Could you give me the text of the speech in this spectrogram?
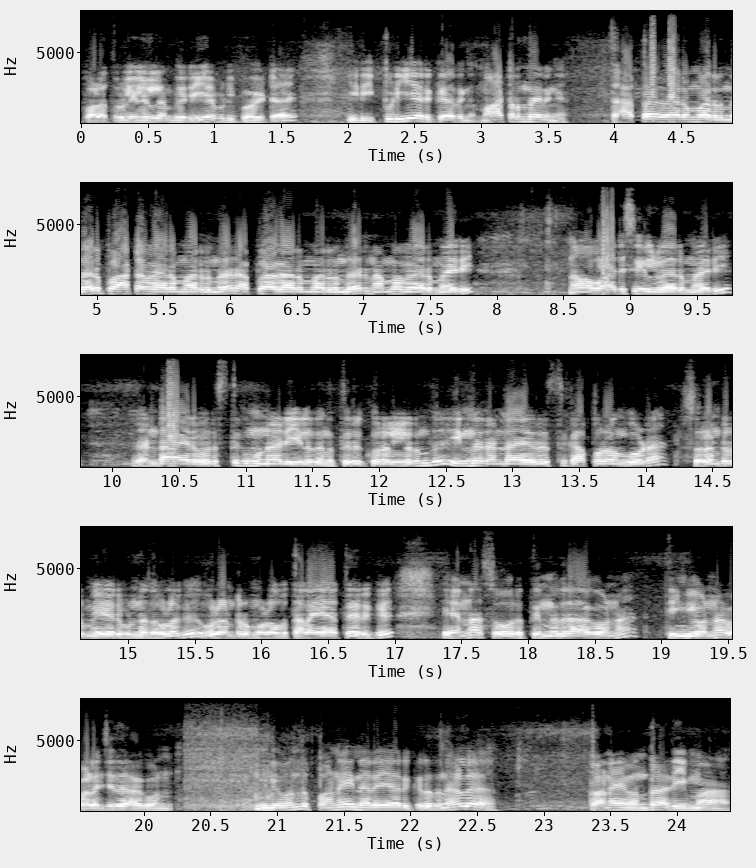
பல தொழிலெல்லாம் பெரிய அப்படி போயிட்டா இது இப்படியே இருக்காதுங்க. மாற்றம் தான் இருங்க. தாத்தா வேற மாதிரி இருந்தார் பாட்டன் வேற மாதிரி இருந்தார் அப்பா வேற மாதிரி இருந்தார் நம்ம வேற மாதிரி நம்ம வாரிசுகள் வேற மாதிரி. ரெண்டாயிரம் வருஷத்துக்கு முன்னாடி எழுதின திருக்குறள்ல இருந்து இன்னும் ரெண்டாயிரம் வருஷத்துக்கு அப்புறம் கூட சுழன்றும் ஏறு பண்ணது உலகு உழன்றும் உழவு தலையாத்தான் இருக்கு. ஏன்னா சோறு தின்னுதான் ஆகணும் திங்கோன்னா விளைஞ்சுதான் ஆகணும். இங்க வந்து பனை நிறைய இருக்கிறதுனால பனை வந்து அதிகமாக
